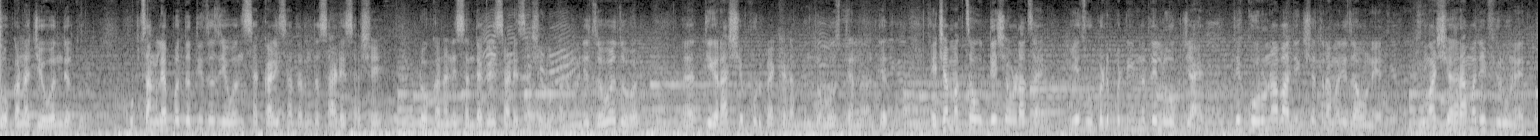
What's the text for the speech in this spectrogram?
लोकांना जेवण देतो. खूप चांगल्या पद्धतीचं जेवण सकाळी साधारणतः साडेसहाशे लोकांना आणि संध्याकाळी साडेसहाशे लोकांना. म्हणजे जवळजवळ तेराशे फूड पॅकेट आपण दररोज त्यांना देतो. याच्यामागचा उद्देश एवढाच आहे की झोपडपट्टीमधले लोक जे आहेत ते कोरोनाबाधित क्षेत्रामध्ये जाऊ नयेत किंवा शहरामध्ये फिरू नयेत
